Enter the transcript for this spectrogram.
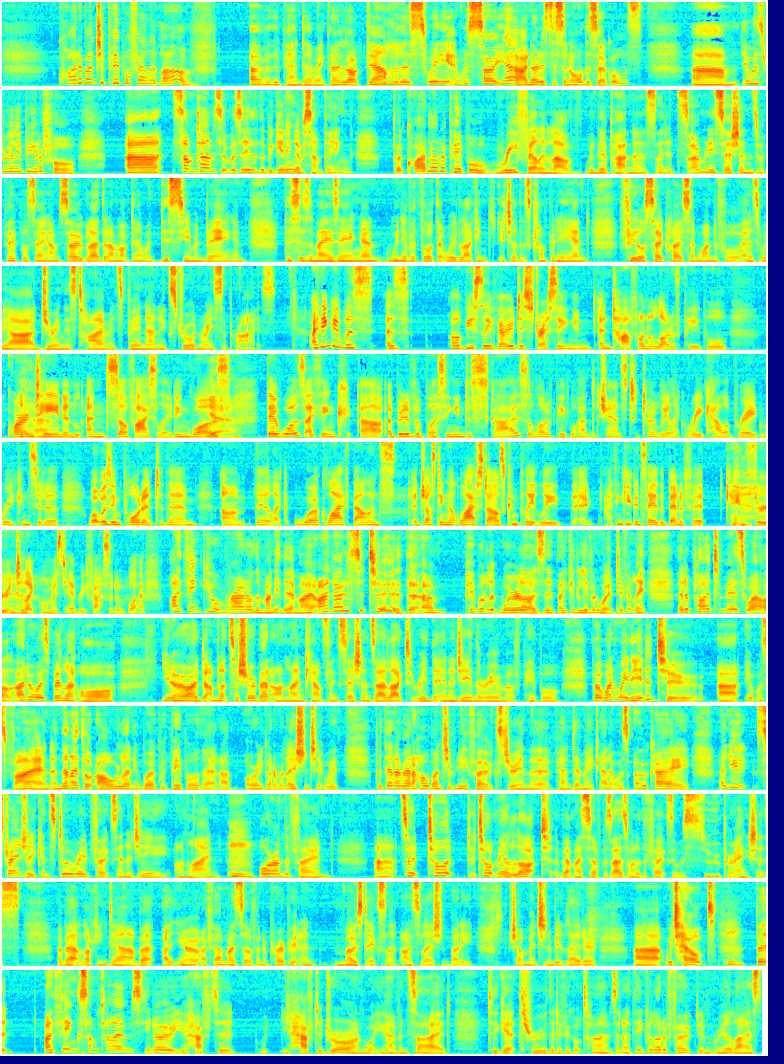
quite a bunch of people fell in love over the pandemic. They locked down with us sweetie and it was so yeah i noticed this in all the circles. Um, it was really beautiful. Uh, sometimes it was either the beginning of something but quite a lot of people re fell in love with their partners. I did so many sessions with people saying, I'm so glad that I'm locked down with this human being and this is amazing. And we never thought that we'd like each other's company and feel so close and wonderful as we are during this time. It's been an extraordinary surprise. I think it was as obviously very distressing and, and tough on a lot of people. Quarantine and, and self isolating was. Yeah. There was, I think, uh, a bit of a blessing in disguise. A lot of people had the chance to totally like recalibrate, reconsider what was important to them, um, their like work life balance, adjusting their lifestyles completely. I think you could say the benefit came through into like almost every facet of life. I think you're right on the money there, Maia. I noticed it too. That um, people li- realize that they can live and work differently. It applied to me as well. I'd always been like, oh, you know, I, am not so sure about online counseling sessions. I like to read the energy in the room of people. But when we needed to, uh, it was fine. And then I thought, oh, we'll only work with people that I've already got a relationship with. But then I met a whole bunch of new folks during the pandemic, and it was okay. And you, strangely, can still read folks' energy online Mm. or on the phone. Uh, so it taught it taught me a lot about myself because I was one of the folks that was super anxious about locking down. But I, you know, I found myself an appropriate and most excellent isolation buddy, which I'll mention a bit later, uh, which helped. Mm. But I think sometimes you know you have to you have to draw on what you have inside to get through the difficult times. And I think a lot of folk didn't realize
